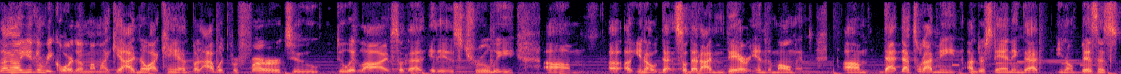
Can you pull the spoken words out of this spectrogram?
like, oh, you can record them. I'm like, yeah, I know I can, but I would prefer to do it live so that it is truly, um, uh, uh, you know, that so that I'm there in the moment. Um, that that's what I mean. Understanding that you know business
